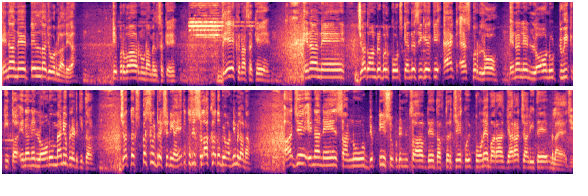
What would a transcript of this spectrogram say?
ਇਹਨਾਂ ਨੇ ਟਿਲ ਦਾ ਜ਼ੋਰ ਲਾ ਲਿਆ ਕਿ ਪਰਿਵਾਰ ਨੂੰ ਨਾ ਮਿਲ ਸਕੇ, ਦੇਖ ਨਾ ਸਕੇ। ਇਹਨਾਂ ਨੇ ਜਦ ਆਨਰੇਬਲ ਕੋਰਟਸ ਕਹਿੰਦੇ ਸੀਗੇ ਕਿ ਐਕਟ ਐਸ ਪਰ ਲਾਅ ਇਹਨਾਂ ਨੇ ਲਾਅ ਨੂੰ ਟਵੀਕ ਕੀਤਾ, ਇਹਨਾਂ ਨੇ ਲਾਅ ਨੂੰ ਮੈਨੀਪੂਲੇਟ ਕੀਤਾ। ਜਦ ਤੱਕ ਸਪੈਸਿਫਿਕ ਡਾਇਰੈਕਸ਼ਨ ਨਹੀਂ ਆਈ ਕਿ ਤੁਸੀਂ ਸਲਾਖਾ ਤੋਂ ਬਿਯੋਂਡ ਨਹੀਂ ਮਿਲਾਣਾ। ਅੱਜ ਇਹਨਾਂ ਨੇ ਸਾਨੂੰ ਡਿਪਟੀ ਸੁਪਰਡੈਂਟ ਸਾਹਿਬ ਦੇ ਦਫ਼ਤਰ 'ਚ ਕੋਈ ਪੌਣੇ 12 11:40 ਤੇ ਮਿਲਾਇਆ ਜੀ।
